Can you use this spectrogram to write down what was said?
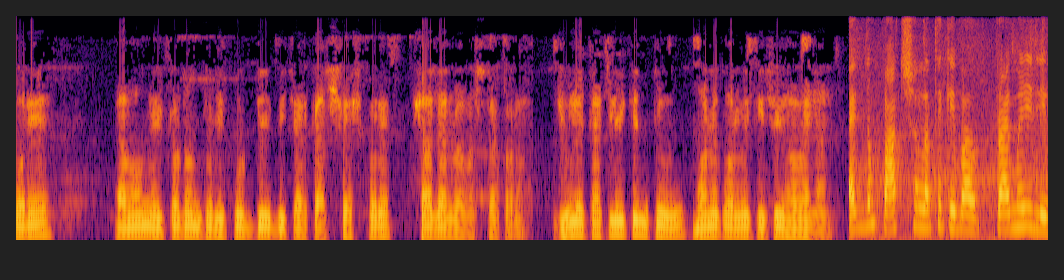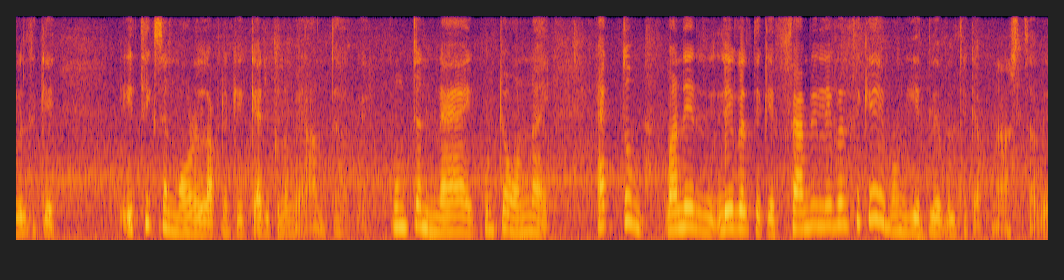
করে এবং এই তদন্ত রিপোর্ট দিয়ে বিচার কাজ শেষ করে সাজার ব্যবস্থা করা। ঝুলে থাকলে কিন্তু মনে করবে কিছুই হবে না। একদম পাঠশালা থেকে বা প্রাইমারি লেভেল থেকে ইথিক্স এন্ড মরাল আপনাকে ক্যারিকুলামে আনতে হবে। কোনটা ন্যায়, কোনটা অন্যায়, একদম মানে লেভেল থেকে ফ্যামিলি লেভেল থেকে এবং ইয়েথ লেভেল থেকে আপনার আসতে হবে।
